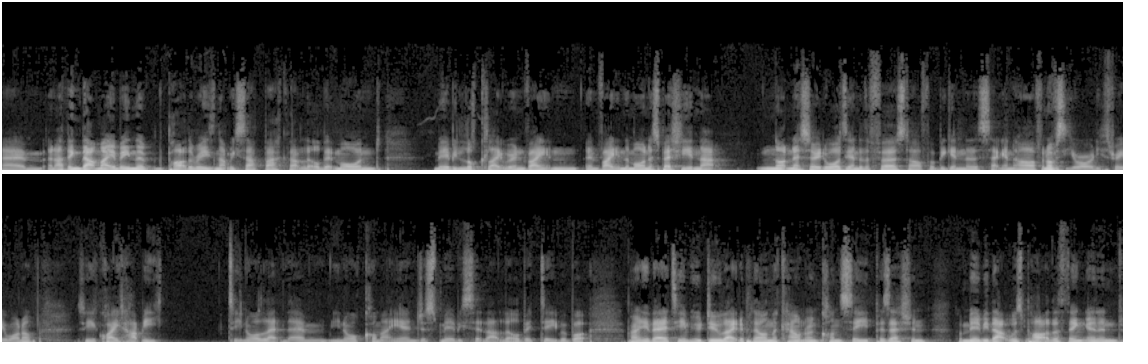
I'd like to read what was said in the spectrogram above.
um, and I think that might have been the part of the reason that we sat back that little bit more and maybe looked like we're inviting inviting them on, especially in that not necessarily towards the end of the first half, but beginning of the second half. And obviously, you're already three one up, so you're quite happy to you know let them you know come at you and just maybe sit that little bit deeper. But apparently, they're a team who do like to play on the counter and concede possession. So maybe that was part of the thinking. And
